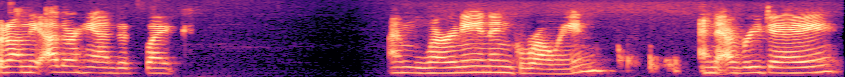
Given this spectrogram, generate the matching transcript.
But on the other hand, it's like, I'm learning and growing. And every day,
